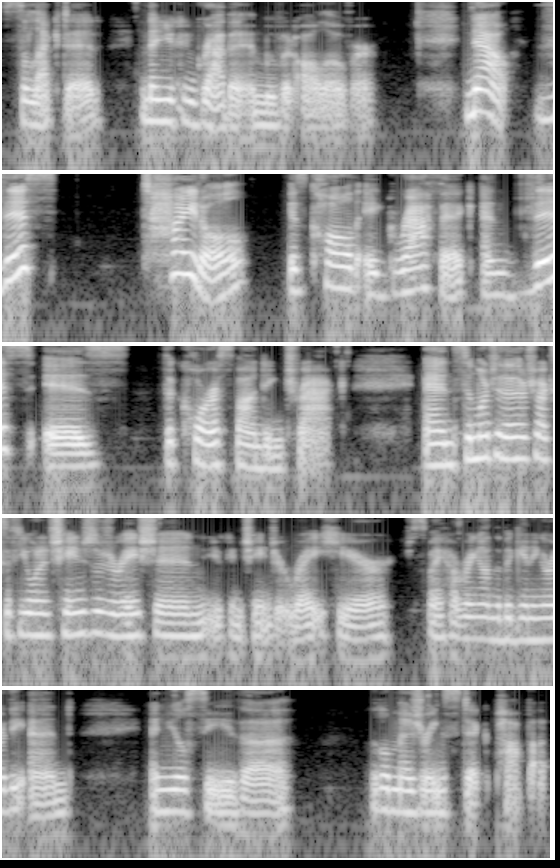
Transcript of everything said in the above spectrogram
selected and then you can grab it and move it all over. Now, this title is called a graphic, and this is the corresponding track. And similar to the other tracks, if you want to change the duration, you can change it right here just by hovering on the beginning or the end, and you'll see the little measuring stick pop up.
